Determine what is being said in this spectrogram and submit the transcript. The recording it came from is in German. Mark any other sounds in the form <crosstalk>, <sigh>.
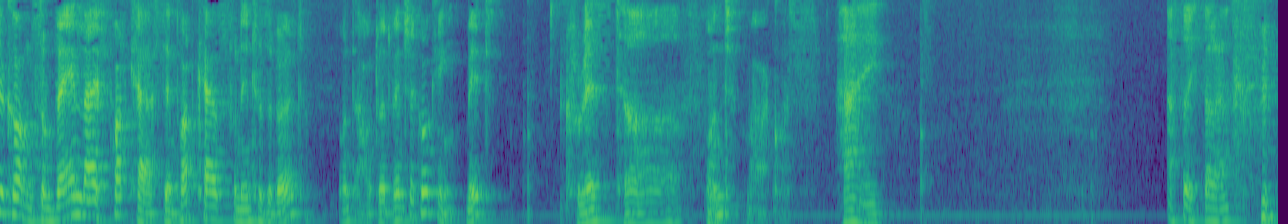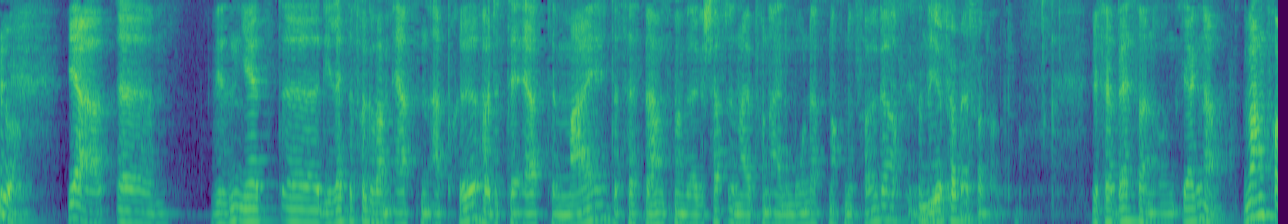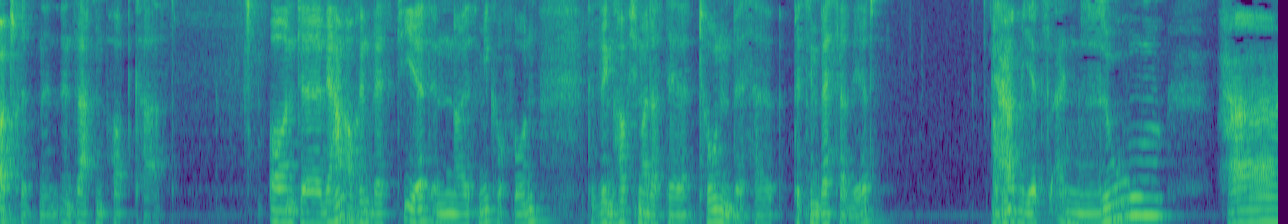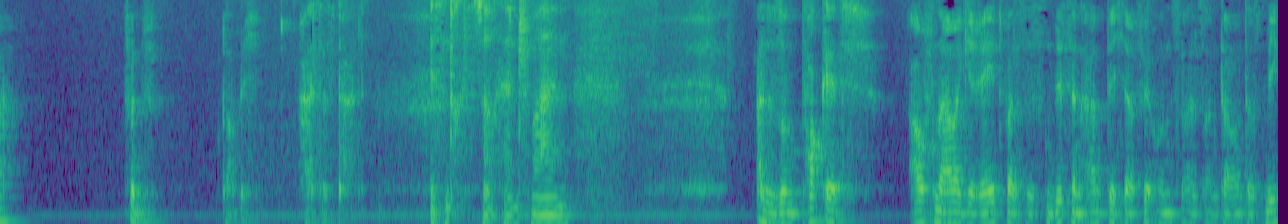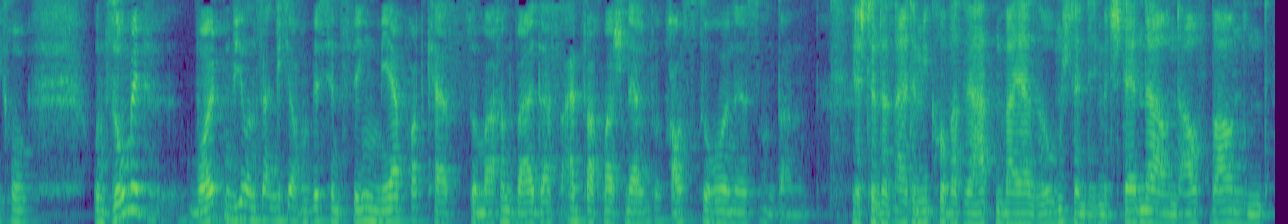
willkommen zum Van Life Podcast, dem Podcast von Into the World und Outdoor Adventure Cooking mit Christoph und Markus. Hi. Achso, ich soll. Ja. <laughs> ja, ähm, wir sind jetzt, äh, die letzte Folge war am 1. April, heute ist der 1. Mai. Das heißt, wir haben es mal wieder geschafft, innerhalb von einem Monat noch eine Folge aufzunehmen. Wir verbessern uns. Wir verbessern uns, ja genau. Wir machen Fortschritte in, in Sachen Podcast. Und äh, wir haben auch investiert in ein neues Mikrofon. Deswegen hoffe ich mal, dass der Ton besser, bisschen besser wird. Wir Ja. haben jetzt ein Zoom H5, glaube ich, heißt das Teil. Es interessiert doch kein Schwein. Also so ein Pocket-Aufnahmegerät, weil das ist ein bisschen handlicher für uns als andauernd das Mikro. Und somit wollten wir uns eigentlich auch ein bisschen zwingen, mehr Podcasts zu machen, weil das einfach mal schnell rauszuholen ist und dann Ja, stimmt, das alte Mikro, was wir hatten, war ja so umständlich mit Ständer und Aufbauen und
